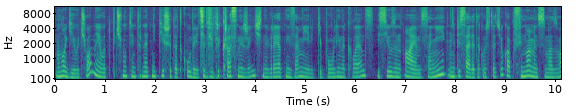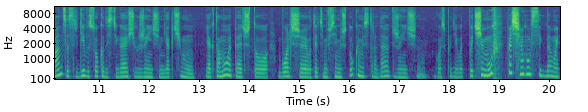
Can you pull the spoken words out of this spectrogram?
многие ученые, вот почему-то интернет не пишет, откуда эти две прекрасные женщины, вероятно, из Америки, Паулина Кленс и Сьюзен Аймс, они написали такую статью, как «Феномен самозванца среди высокодостигающих женщин». Я к чему? Я к тому опять, что больше вот этими всеми штуками страдают женщины. Господи, вот почему, почему всегда мы?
